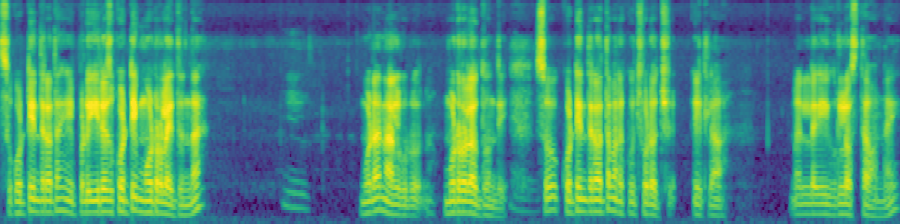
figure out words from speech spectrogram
సో కొట్టిన తర్వాత ఇప్పుడు ఈరోజు కొట్టి మూడు రోజులు అవుతుందా? మూడా? నాలుగు రోజులు. మూడు రోజులు అవుతుంది. సో కొట్టిన తర్వాత మనకు చూడొచ్చు ఇట్లా మెల్లగా ఈగుర్లు వస్తూ ఉన్నాయి.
